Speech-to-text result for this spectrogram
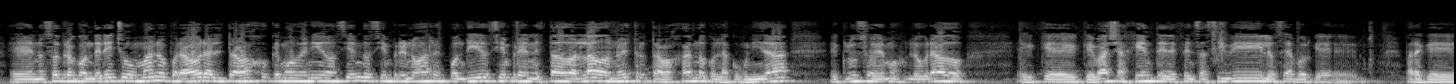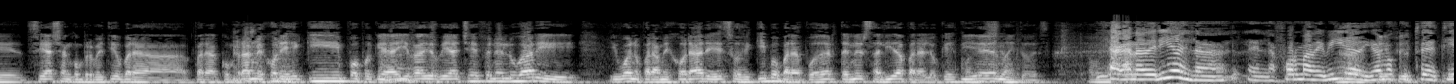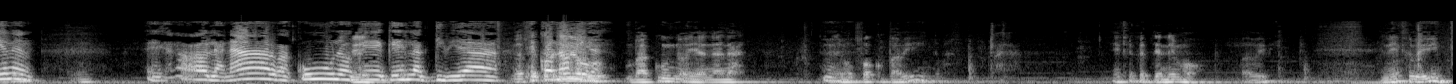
eh, nosotros con derechos humanos, por ahora el trabajo que hemos venido haciendo siempre nos ha respondido, siempre han estado al lado nuestro, trabajando con la comunidad, incluso hemos logrado eh, que, que, vaya gente de defensa civil, o sea, porque para que se hayan comprometido para, para comprar mejores equipos, porque hay radios VHF en el lugar y, y bueno, para mejorar esos equipos, para poder tener salida para lo que es Viedma y todo eso. La ganadería es la, la forma de vida, ah, digamos, que ustedes tienen. El ganado lanar, vacuno, que, es la actividad económica. Vacuno y ananá. Tenemos poco para vivir eso que tenemos para vivir. En eso vivimos.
